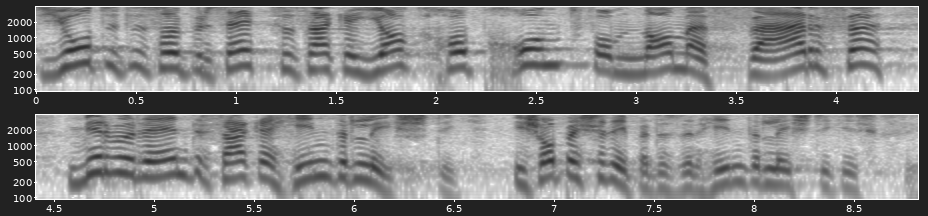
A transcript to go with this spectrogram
die Juden das so übersetzen und sagen, Jakob kommt vom Namen Fersen wir würden eher sagen, hinterlistig. Ist auch beschrieben, dass er hinterlistig war.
